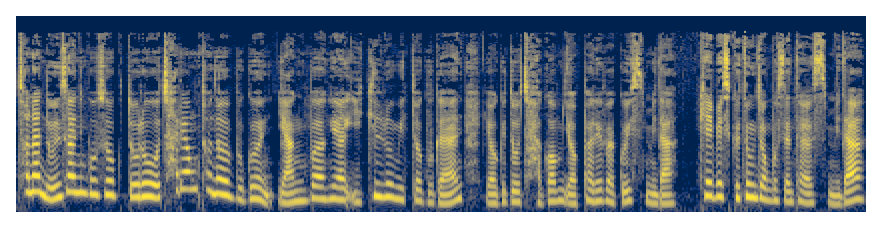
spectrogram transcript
천안 논산 고속도로 차량 터널 부근 양방향 2km 구간 여기도 작업 여파를 받고 있습니다. KBS 교통정보센터였습니다.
